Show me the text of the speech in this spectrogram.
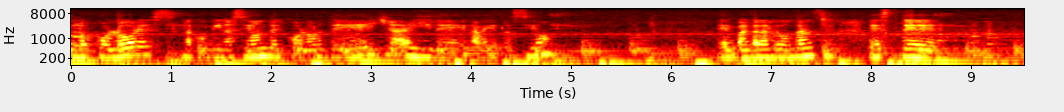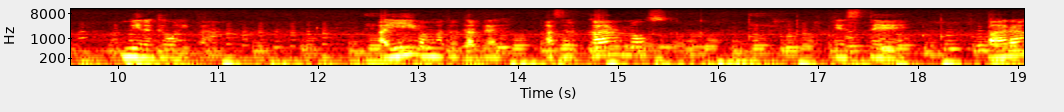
los colores, la combinación del color de ella y de la vegetación. Eh, valga la redundancia. Este, Miren qué bonita. Ahí vamos a tratar de acercarnos este, para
